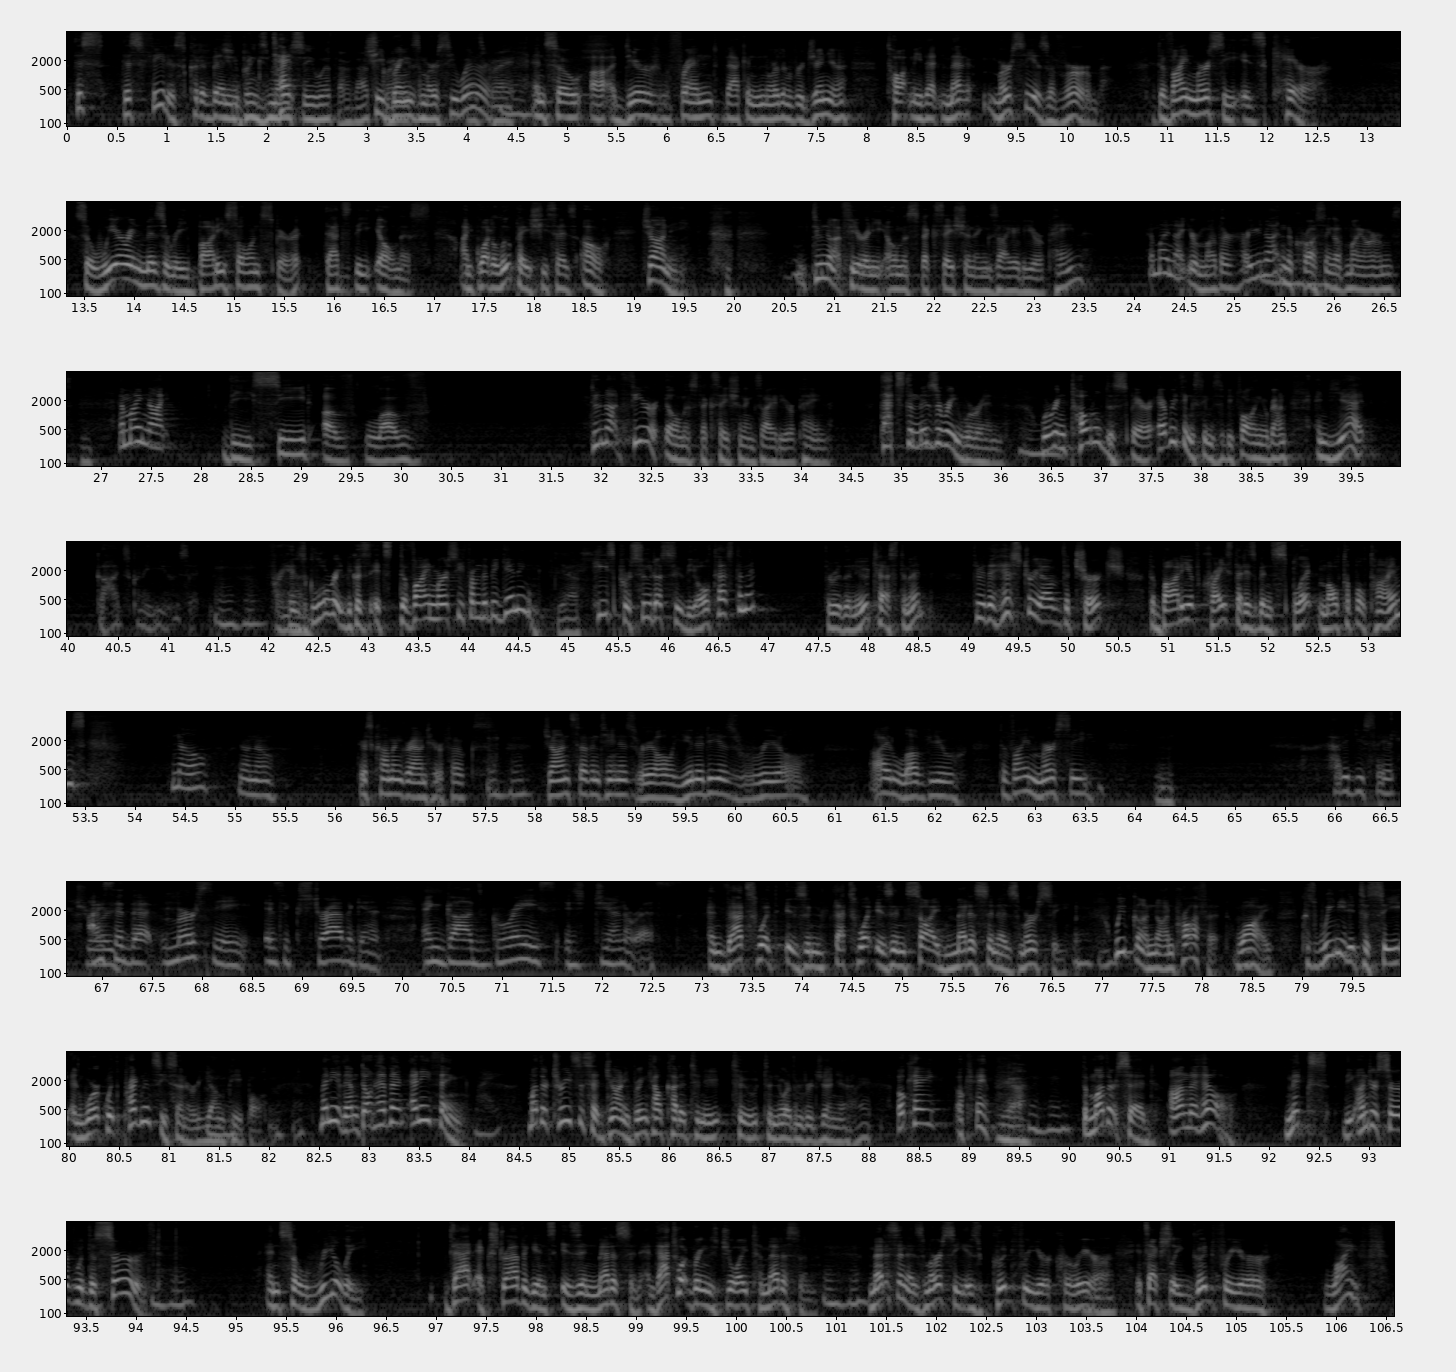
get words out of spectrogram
This, this fetus could have been. She brings 10 mercy with her. That's she great. brings mercy with That's her. great. Mm. And so, uh, a dear friend back in Northern Virginia taught me that med- mercy is a verb. Divine mercy is care. So we are in misery, body, soul, and spirit. That's the illness. On Guadalupe, she says, Oh, Johnny, do not fear any illness, vexation, anxiety, or pain. Am I not your mother? Are you not in the mm. crossing of my arms? Mm. Am I not the seed of love? Do not fear illness, vexation, anxiety, or pain. That's the misery we're in. Mm. We're in total despair. Everything seems to be falling around, and yet God's going to use it mm-hmm. for His glory because it's divine mercy from the beginning. Yes. He's pursued us through the Old Testament, through the New Testament, through the history of the church, the body of Christ that has been split multiple times. No, no, no. There's common ground here, folks. Mm-hmm. John 17 is real, unity is real. I love you. Divine mercy. Mm. How did you say it, Joy? I said that mercy is extravagant and God's grace is generous. And that's what is in, that's what is inside medicine as mercy. Mm-hmm. We've gone nonprofit. Why? Because we needed to see and work with pregnancy center young mm-hmm. people. Mm-hmm. Many of them don't have anything. Right. Mother Teresa said, "Johnny, bring Calcutta to New, to, to Northern Virginia." Right. Okay, okay. Yeah. The mother said, "On the hill, mix the underserved with the served." And so, really, that extravagance is in medicine, and that's what brings joy to medicine. Mm-hmm. Medicine as mercy is good for your career. Mm-hmm. It's actually good for your life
